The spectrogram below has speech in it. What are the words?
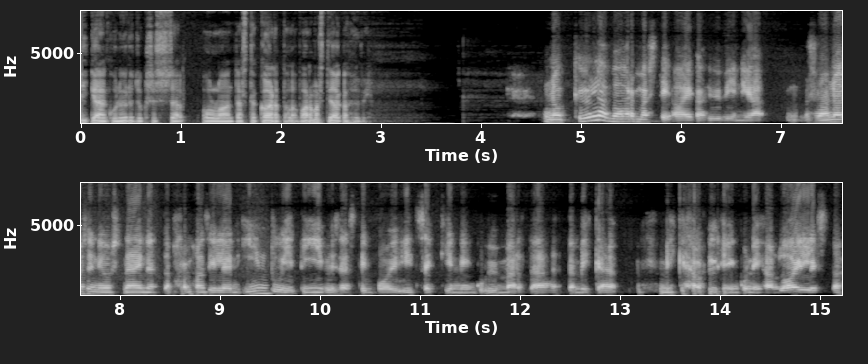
ikään kuin yrityksessä ollaan tästä kartalla? Varmasti aika hyvin. No kyllä varmasti aika hyvin ja sanoisin just näin, että varmaan silleen intuitiivisesti voi itsekin niin kuin ymmärtää, että mikä, mikä on niin kuin ihan laillista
